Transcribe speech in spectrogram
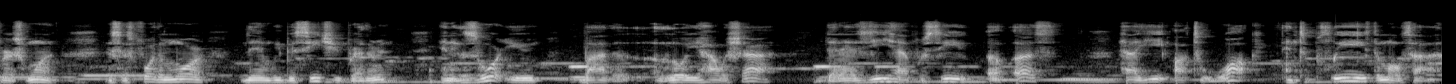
verse 1. It says, Furthermore, then we beseech you, brethren, and exhort you by the Lord Yahweh that as ye have received of us, how ye ought to walk and to please the Most High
